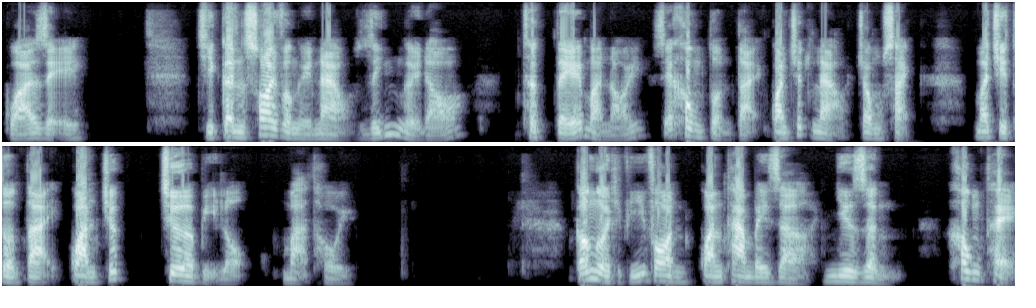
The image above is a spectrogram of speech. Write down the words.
quá dễ. Chỉ cần soi vào người nào dính người đó, thực tế mà nói sẽ không tồn tại quan chức nào trong sạch, mà chỉ tồn tại quan chức chưa bị lộ mà thôi. Có người thì ví von quan tham bây giờ như rừng, không thể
